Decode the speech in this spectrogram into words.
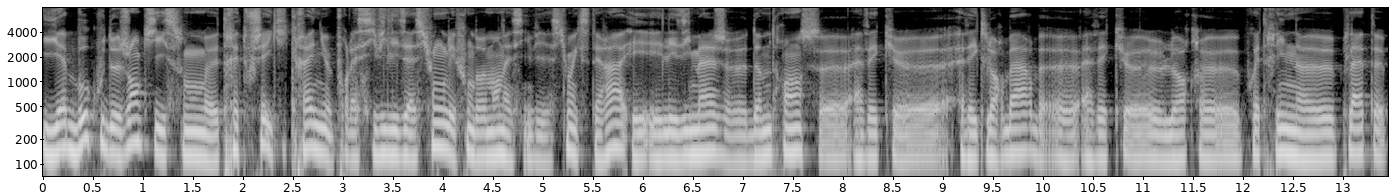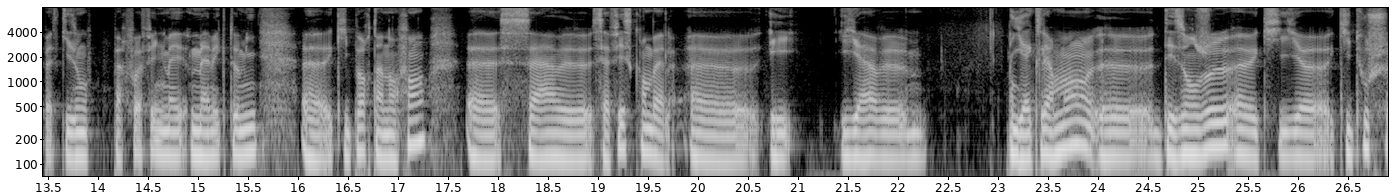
il y a beaucoup de gens qui sont euh, très touchés et qui craignent pour la civilisation, l'effondrement de la civilisation, etc. Et, les images d'hommes trans avec, avec leur barbe, avec leur poitrine plate, parce qu'ils ont parfois fait une mammectomie, qui portent un enfant, ça, ça fait scandale. et il y a il y a clairement euh, des enjeux euh, qui, euh, qui touchent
